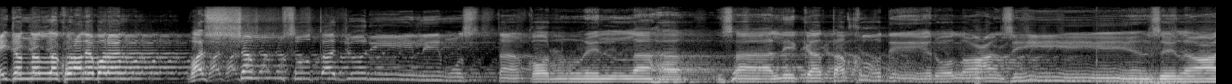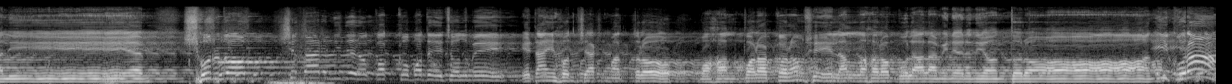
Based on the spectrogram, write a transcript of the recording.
এই জন্য আল্লাহ কোরআনে বলেন والشمس تجري لمستقر لها ذلك تقدير العزيز العليم সূর্য সে তার নিজের কক্ষপথে চলবে এটাই হচ্ছে একমাত্র মহান পরাক্রমশীল আল্লাহ রব্বুল আলমিনের নিয়ন্ত্রণ এই কোরআন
